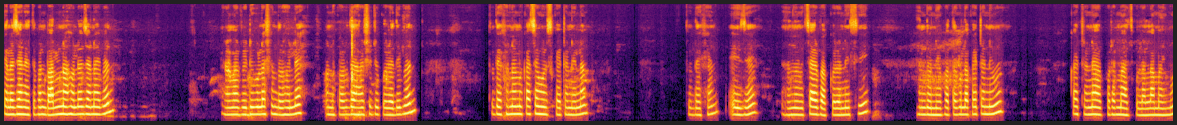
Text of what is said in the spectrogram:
তাহলে জানাইতে পারেন। ভালো না হলেও জানাইবেন। আমার ভিডিওগুলো সুন্দর হলে অন্য কারও দেখার সুযোগ করে দিবেন। তো দেখুন, আমি কাঁচামরিচ কেটে নিলাম। তো দেখেন, এই যে, এখানে আমি চার ভাগ করে নিছি। ধনিয়া পাতাগুলো কেটে নিব। কেটে নেওয়ার পরে মাছগুলো লামাইমু।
